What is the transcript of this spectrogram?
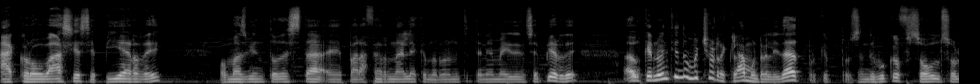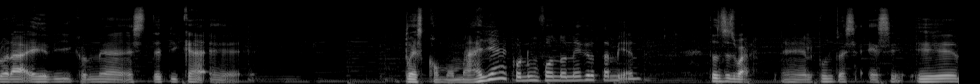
acrobacia se pierde, o más bien toda esta eh, parafernalia que normalmente tenía Maiden se pierde, aunque no entiendo mucho el reclamo en realidad, porque pues en The Book of Soul solo era Eddie con una estética eh, pues como maya, con un fondo negro también. Entonces bueno, eh, el punto es ese. Eh,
